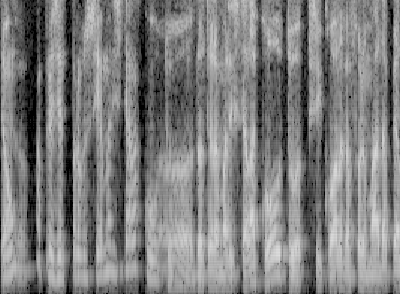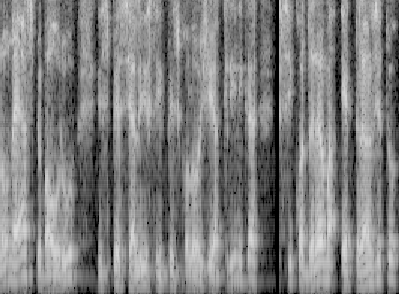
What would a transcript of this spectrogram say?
Então, apresento para você a Maristela Couto. Oh, doutora Maristela Couto, psicóloga formada pela Unesp, Bauru, especialista em psicologia clínica, psicodrama e trânsito,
